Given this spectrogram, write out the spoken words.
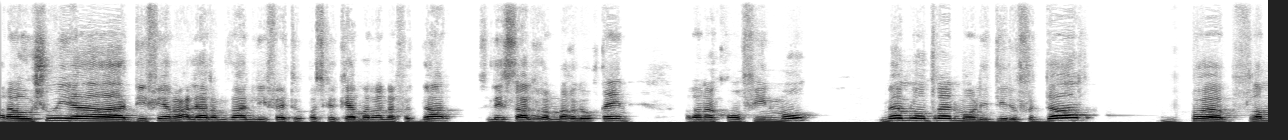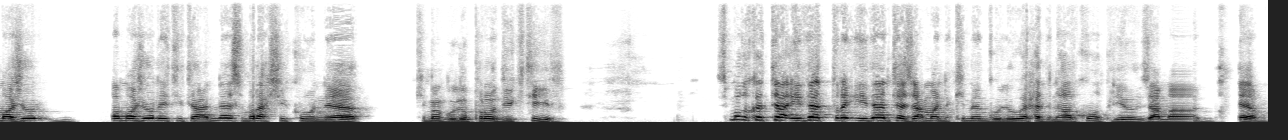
راهو شوية différent على رمضان اللي فاتوا parce que كامل رانا في الدار les salles مغلوقين رانا confinement même l'entraînement اللي يديروا في الدار في la major la majorité تاع الناس ما راحش يكون كيما نقولوا productif تسمى donc اذا اذا انت زعما كيما نقولوا واحد نهار complet زعما خير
